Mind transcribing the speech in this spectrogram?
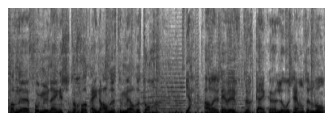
van de Formule 1 is er toch wel het een en ander te melden, toch? Ja, allereerst even, even terugkijken. Lewis Hamilton won,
